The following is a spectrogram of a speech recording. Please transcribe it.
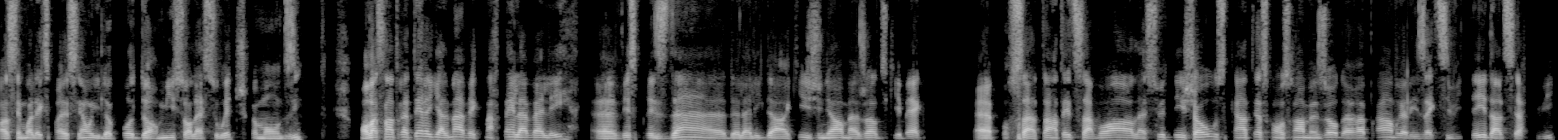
passez-moi l'expression, il n'a pas dormi sur la switch, comme on dit. On va s'entretenir également avec Martin Lavallée, vice-président de la Ligue de hockey junior majeur du Québec, pour tenter de savoir la suite des choses, quand est-ce qu'on sera en mesure de reprendre les activités dans le circuit.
